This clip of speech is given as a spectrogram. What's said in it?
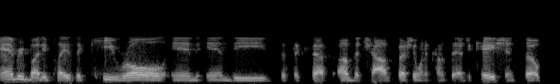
everybody plays a key role in in the the success of the child, especially when it comes to education. So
